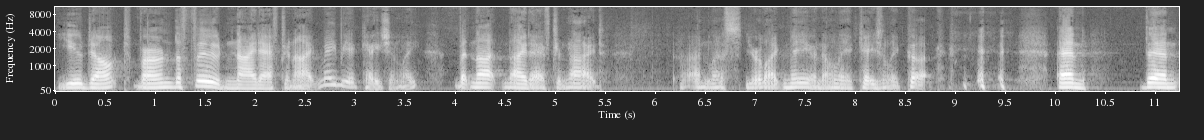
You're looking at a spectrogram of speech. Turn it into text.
You don't burn the food night after night, maybe occasionally, but not night after night, unless you're like me and only occasionally cook. and then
